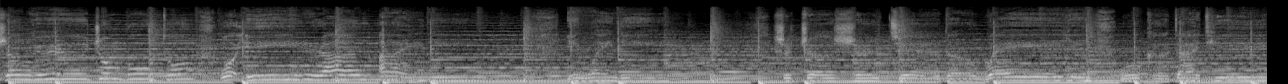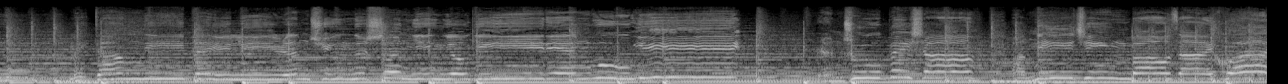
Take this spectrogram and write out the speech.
生与众不同，我依然爱你，因为你是这世界的唯一，无可代替。每当你背离人群的身影有一点无意，忍住悲伤，把你紧抱在怀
